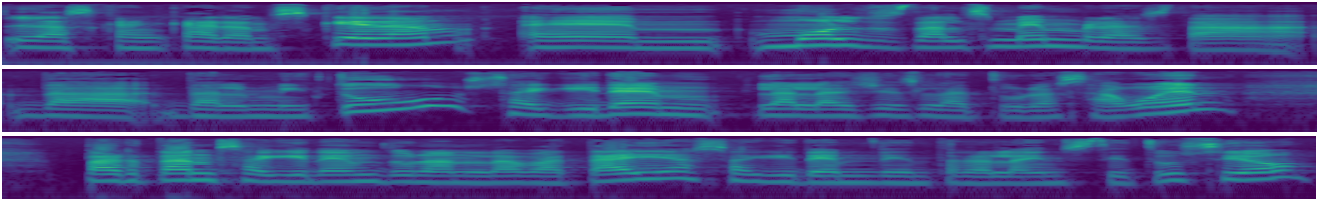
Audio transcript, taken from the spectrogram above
les que encara ens queden, eh, molts dels membres de, de, del MeToo seguirem la legislatura següent, per tant seguirem donant la batalla, seguirem dintre la institució,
